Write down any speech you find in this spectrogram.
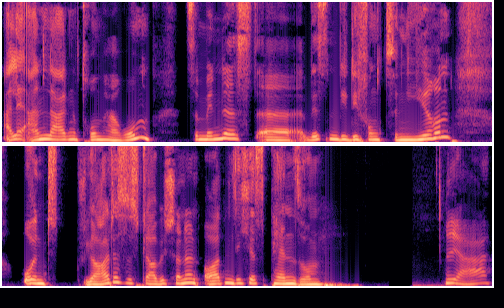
alle Anlagen drumherum zumindest äh, wissen, wie die funktionieren. Und ja, das ist, glaube ich, schon ein ordentliches Pensum. Ja,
